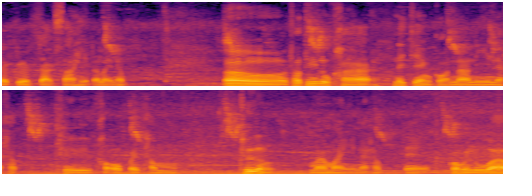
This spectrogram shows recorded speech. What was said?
และเกิดจากสาเหตุอะไรนะครับเอ่อเท่าที่ลูกค้าได้แจ้งก่อนหน้านี้นะครับ คือเขาเอาไปทำเครื่อง มาใหม่นะครับ แต่ก็ไม่รู้ว่า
